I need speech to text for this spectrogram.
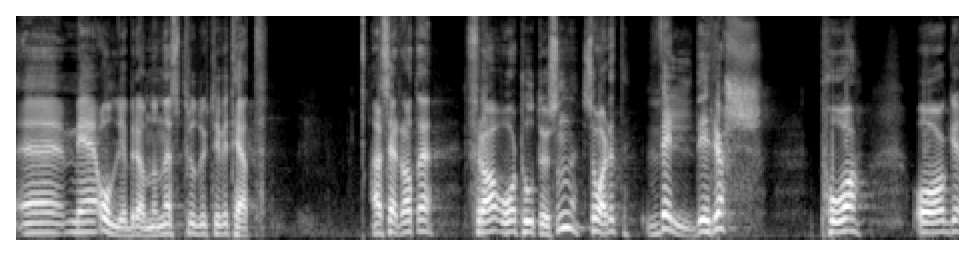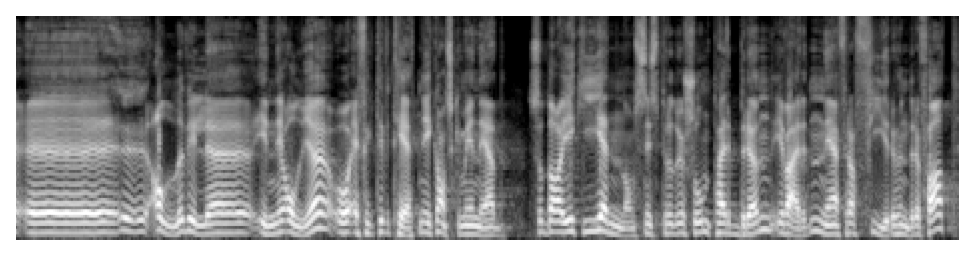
eh, med oljebrønnenes produktivitet? Her ser dere at det, Fra år 2000 så var det et veldig rush på og eh, alle ville inn i olje, og effektiviteten gikk ganske mye ned. Så da gikk gjennomsnittsproduksjon per brønn i verden ned fra 400 fat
